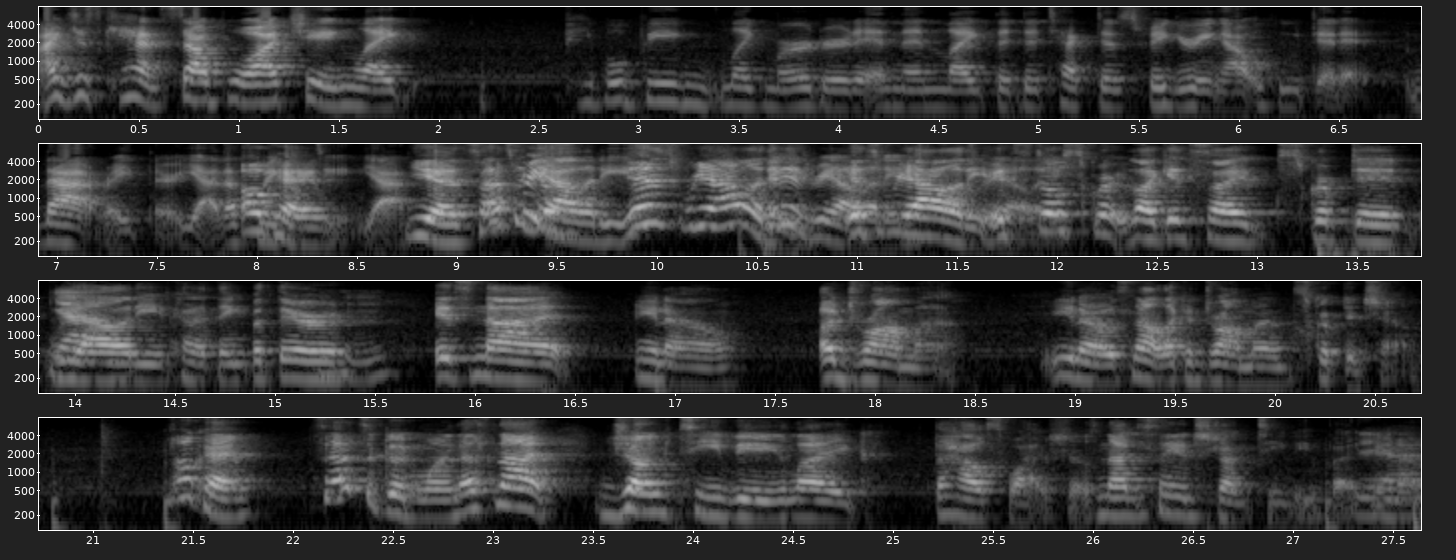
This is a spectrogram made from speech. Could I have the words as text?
I just can't stop watching like people being like murdered and then like the detectives figuring out who did it. That right there. Yeah, that's my Okay. Yeah. Yeah, so That's because- reality. It's reality. It is reality. It's reality. It's It's, still script like it's like scripted Yeah. reality kind of thing, but they're Mhm. it's not, you know, a drama. You know, it's not like a drama scripted show. Okay. So that's a good one. That's not junk TV like the housewives shows. Not to say it's junk TV, but you know,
